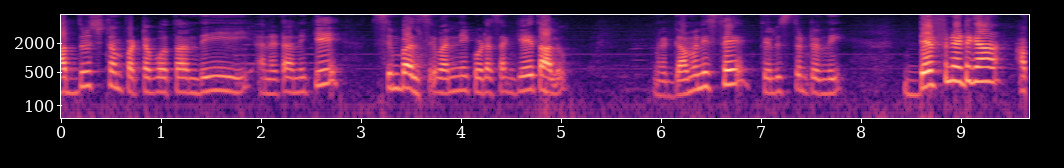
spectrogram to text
అదృష్టం పట్టబోతోంది అనటానికి సింబల్స్ ఇవన్నీ కూడా సంకేతాలు. మీరు గమనిస్తే తెలుస్తుంటుంది. డెఫినెట్గా ఆ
